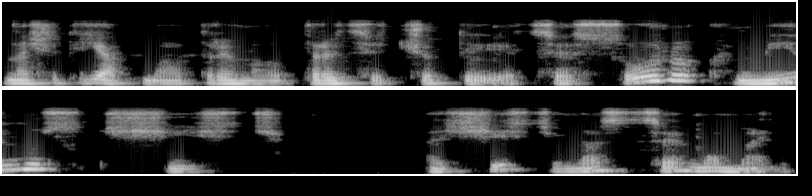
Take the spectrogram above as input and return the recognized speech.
Значить, як ми отримали 34? Це 40 мінус 6. А 6 у нас це момент.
